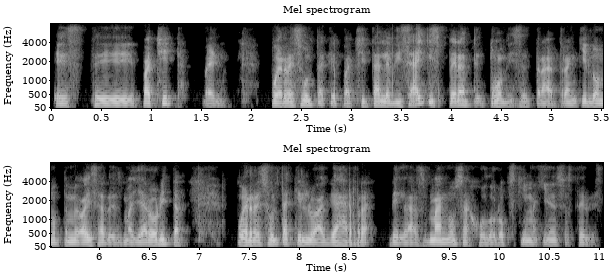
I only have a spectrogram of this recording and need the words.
este Pachita. Bueno, pues resulta que Pachita le dice, ay, espérate, tú dice, tranquilo, no te me vayas a desmayar ahorita. Pues resulta que lo agarra de las manos a Jodorowsky, imagínense ustedes,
